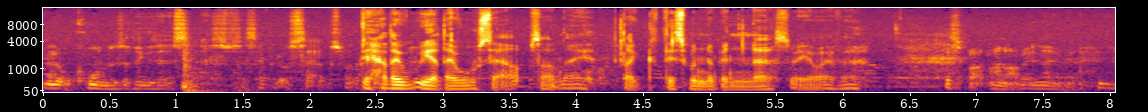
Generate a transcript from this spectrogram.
little corners of things just like little setups. Yeah, how they yeah they're all set ups, aren't they? Like this wouldn't have been the nursery or whatever. This part might not be no, but, yeah.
